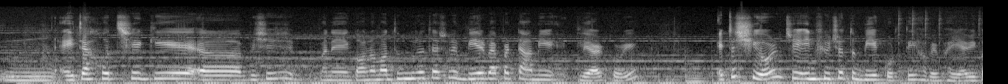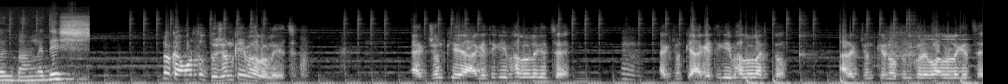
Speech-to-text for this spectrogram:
উম, এটা হচ্ছে গিয়ে আহ, বিশেষ মানে গণমাধ্যমগুলোতে আসলে বিয়ের ব্যাপারটা আমি ক্লিয়ার করি। এটা শিওর যে ইন ফিউচার তো বিয়ে করতেই হবে ভাইয়া বিকজ বাংলাদেশ লোক আমার তো দুজনকেই ভালো লেগেছে। একজনকে আগে থেকেই ভালো লেগেছে একজনকে আগে থেকেই ভালো লাগতো আরেকজনকে নতুন করে ভালো লেগেছে।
